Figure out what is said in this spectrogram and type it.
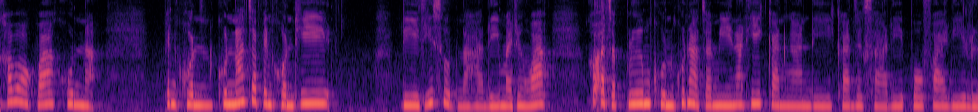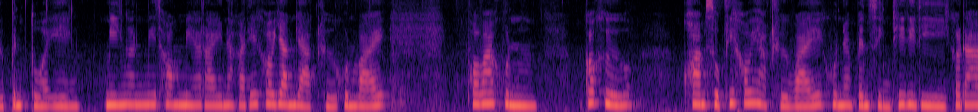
เขาบอกว่าคุณน่ะเป็นคนคุณน่าจะเป็นคนที่ดีที่สุดนะคะ ดีหมายถึงว่าเขาอาจจะปลื้มคุณ คุณอาจจะมีหน้าที่การงานดี การศึกษาดี โปรไฟล์ดี หรือเป็นตัวเอง มีเงินมีทองมีอะไรนะคะ ที่เขายังอยากถือคุณไว้ เพราะว่าคุณก็คือความสุขที่เขาอยากถือไว้ คุณยังเป็นสิ่งที่ดี ๆ ก็ได้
